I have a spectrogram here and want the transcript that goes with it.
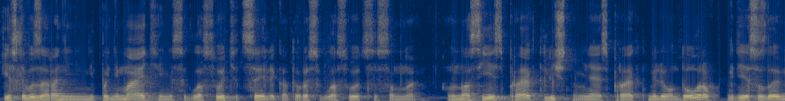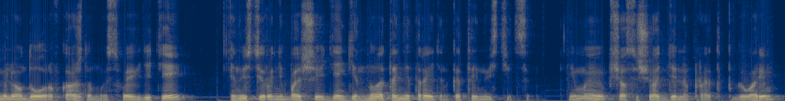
если вы заранее не понимаете и не согласуете цели, которые согласуются со мной. У нас есть проект, лично у меня есть проект «Миллион долларов», где я создаю миллион долларов каждому из своих детей, инвестирую небольшие деньги, но это не трейдинг, это инвестиции. И мы сейчас еще отдельно про это поговорим.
